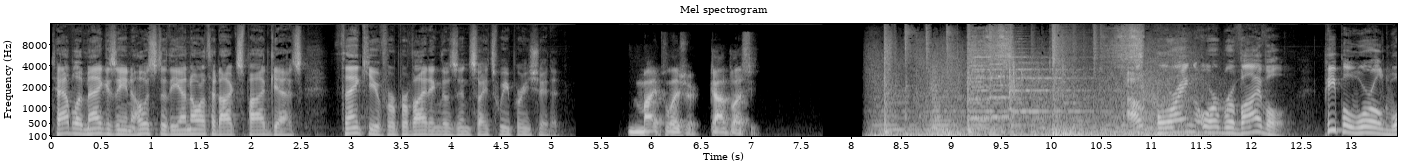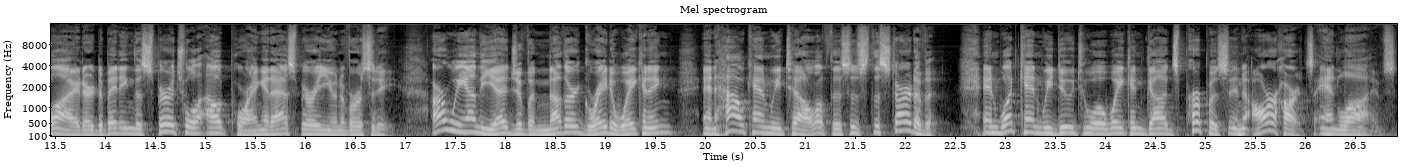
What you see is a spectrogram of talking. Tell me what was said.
Tablet Magazine, host of the Unorthodox podcast. Thank you for providing those insights. We appreciate it. My pleasure. God bless you. Outpouring or revival? People worldwide are debating the spiritual outpouring at Asbury University. Are we on the edge of another great awakening? And how can we tell if this is the start of it? And what can we do to awaken God's purpose in our hearts and lives?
